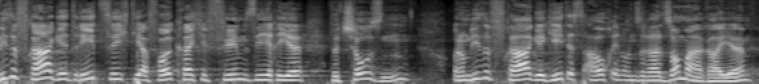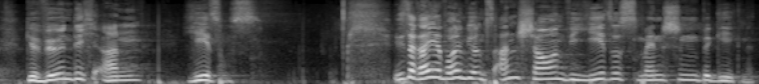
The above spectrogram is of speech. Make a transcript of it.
diese Frage dreht sich die erfolgreiche Filmserie The Chosen und um diese Frage geht es auch in unserer Sommerreihe Gewöhn dich an Jesus. In dieser Reihe wollen wir uns anschauen, wie Jesus Menschen begegnet,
